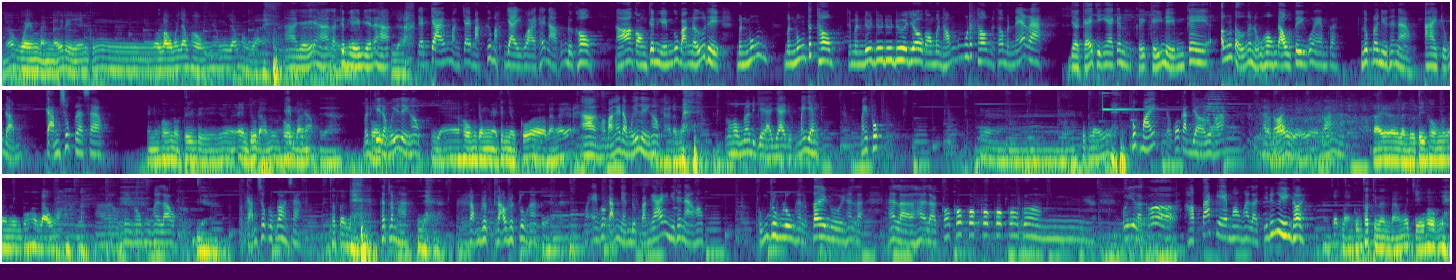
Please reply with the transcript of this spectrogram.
Nếu quen bạn nữ thì em cũng lâu lâu mới dám hôn chứ không dám hôn hoài. À vậy hả? Là Vậy kinh đó. nghiệm vậy đó hả? Dạ. Đẹp trai không bằng trai mặt cứ mặt dày hoài thế nào cũng được hôn. Đó còn kinh nghiệm của bạn nữ thì mình muốn mình muốn thích hôn thì mình đưa đưa đưa đưa vô còn mình không muốn thích hôn thì thôi mình né ra. Giờ kể chị nghe cái kỷ, kỷ niệm cái ấn tượng cái nụ hôn đầu tiên của em coi. Lúc đó như thế nào? Ai chủ động? Cảm xúc ra sao? Nụ hôn đầu tiên thì em chủ động hôn Em chủ bạn. động. Bên Có. kia đồng ý liền không? Dạ hôn trong ngày sinh nhật của bạn ấy á. À mà bạn ấy đồng ý liền không? Dạ đồng ý. Nụ hôn nó đi dài dài được mấy giây? Mấy phút? À, phút mấy? Phút mấy? Rồi có canh giờ luôn hả? Hay là đoán? Đoán vậy đoán hả? Tại lần đầu tiên hôn của em cũng hơi lâu. À, đầu tiên hôn cũng hơi lâu. Dạ. Cảm xúc lúc đó làm sao? Thích lắm. Thích lắm hả? Dạ. Rậm rực rạo rực luôn hả? Dạ. Mà em có cảm nhận được bạn gái như thế nào không? Cũng run luôn hay là tê người hay là hay là hay là có có có có có có có coi như là có hợp tác với em không hay là chỉ đứng yên thôi? Chắc bạn cũng thích cho nên bạn mới chịu hôn vậy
